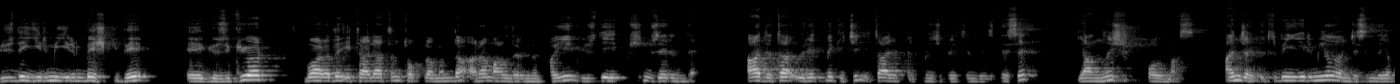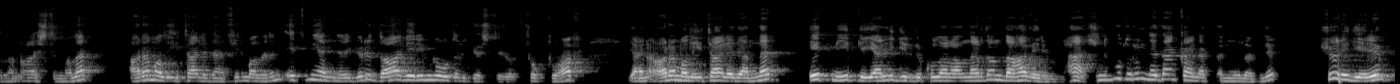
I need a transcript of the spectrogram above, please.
%20-25 gibi e, gözüküyor. Bu arada ithalatın toplamında ara mallarının payı %70'in üzerinde. Adeta üretmek için ithal etmek mecburiyetindeyiz desek yanlış olmaz. Ancak 2020 yıl öncesinde yapılan araştırmalar ara malı ithal eden firmaların etmeyenlere göre daha verimli olduğunu gösteriyor. Çok tuhaf. Yani ara malı ithal edenler etmeyip de yerli girdi kullananlardan daha verimli. Ha şimdi bu durum neden kaynaklanıyor olabilir? Şöyle diyelim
